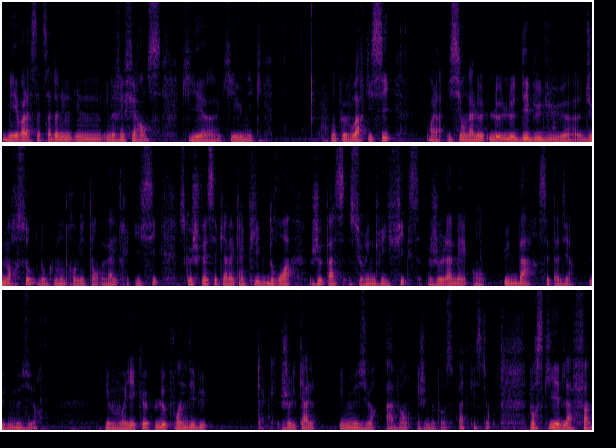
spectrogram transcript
Mais voilà, ça, donne une, référence qui est, qui est unique. On peut voir qu'ici, voilà, ici on a le, début euh, du, morceau, donc mon premier temps va être ici. Ce que je fais, c'est qu'avec un clic droit, je passe sur une grille fixe, je la mets en une barre, c'est-à-dire une mesure. Et vous voyez que le point de début, tac, je le cale une mesure avant et je ne me pose pas de questions. Pour ce qui est de la fin,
